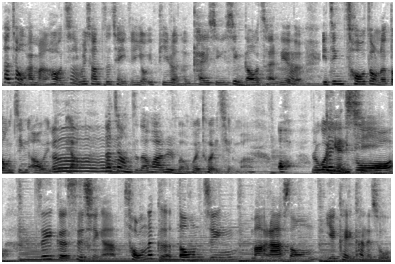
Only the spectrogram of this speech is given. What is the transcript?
那这样我还蛮好奇，因为像之前已经有一批人很开心、兴高采烈的已经抽中了东京奥运的票，那这样子的话，日本会退钱吗？哦。如果延期，这个事情啊，从那个东京马拉松也可以看得出，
